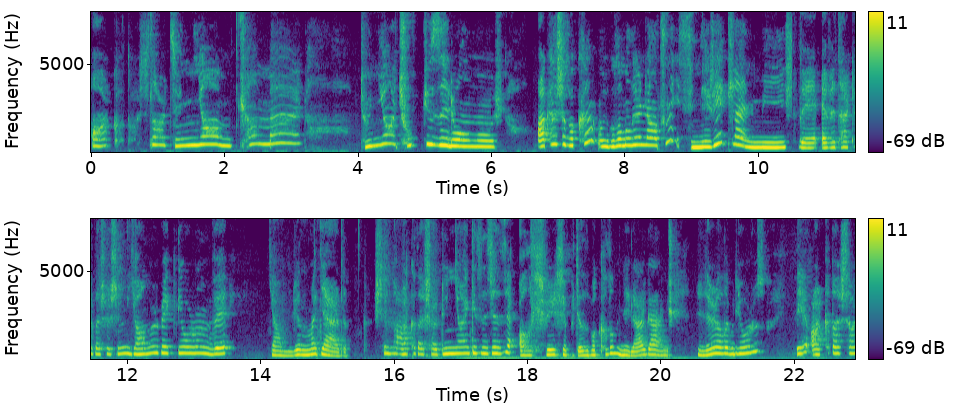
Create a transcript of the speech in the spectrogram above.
Arkadaşlar dünya mükemmel. Dünya çok güzel olmuş. Arkadaşlar bakın uygulamaların altına isimleri eklenmiş. Ve evet arkadaşlar şimdi Yağmur bekliyorum ve Yağmur yanıma geldi. Şimdi arkadaşlar dünyayı gezeceğiz ve alışveriş yapacağız. Bakalım neler gelmiş. Neler alabiliyoruz. Ve arkadaşlar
